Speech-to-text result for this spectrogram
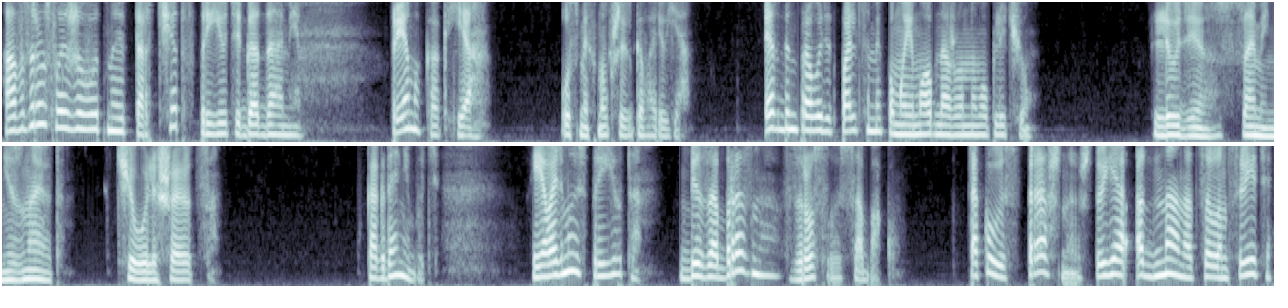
А взрослые животные торчат в приюте годами. Прямо как я, усмехнувшись, говорю я. Эсбин проводит пальцами по моему обнаженному плечу. Люди сами не знают, чего лишаются. Когда-нибудь я возьму из приюта безобразную взрослую собаку. Такую страшную, что я одна на целом свете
